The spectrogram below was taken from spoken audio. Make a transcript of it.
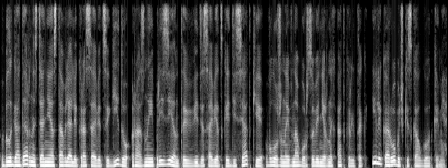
В благодарность они оставляли красавице-гиду разные презенты в виде советской десятки, вложенной в набор сувенирных открыток, или коробочки с колготками.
